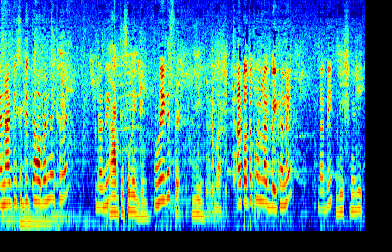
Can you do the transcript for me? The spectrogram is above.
এনে আর কিছু দিতে হবে না এখানে দাদি? আর কিছু লিখবেন হয়ে গেছে? জি। আর কতক্ষণ লাগবে এখানে দাদি? বিশ মিনিট।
